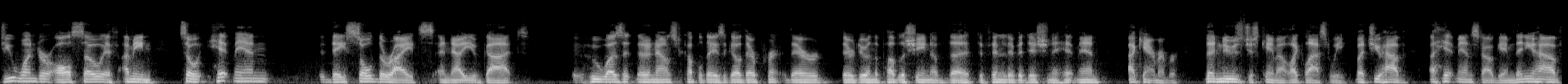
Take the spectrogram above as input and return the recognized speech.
do you wonder also if I mean so Hitman they sold the rights and now you've got who was it that announced a couple days ago they're they're they're doing the publishing of the definitive edition of Hitman. I can't remember. The news just came out like last week. But you have a Hitman style game. Then you have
